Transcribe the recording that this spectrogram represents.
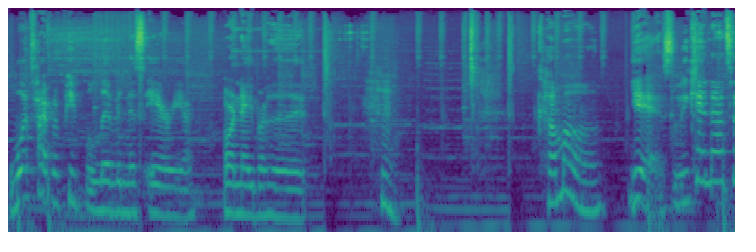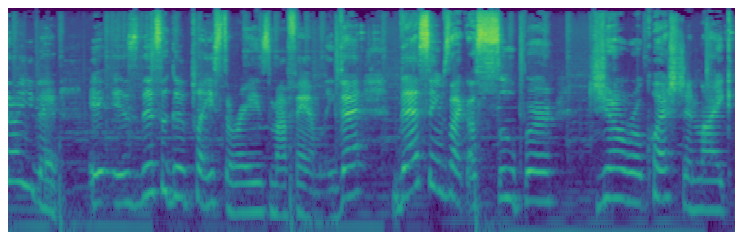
what type of people live in this area or neighborhood? Hmm. Come on. Yes, we cannot tell you that. Is this a good place to raise my family? That that seems like a super general question. Like,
